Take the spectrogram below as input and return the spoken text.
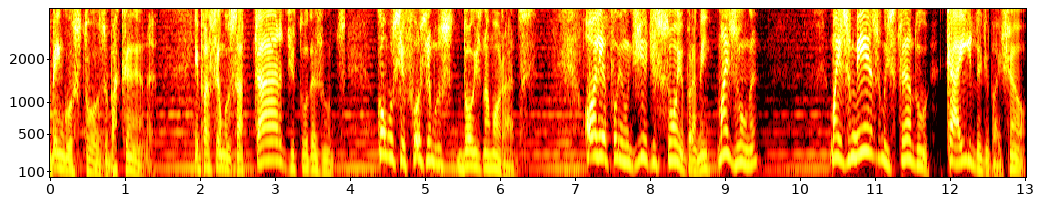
bem gostoso, bacana. E passamos a tarde toda juntos, como se fôssemos dois namorados. Olha, foi um dia de sonho para mim, mais um, né? Mas mesmo estando caída de paixão,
